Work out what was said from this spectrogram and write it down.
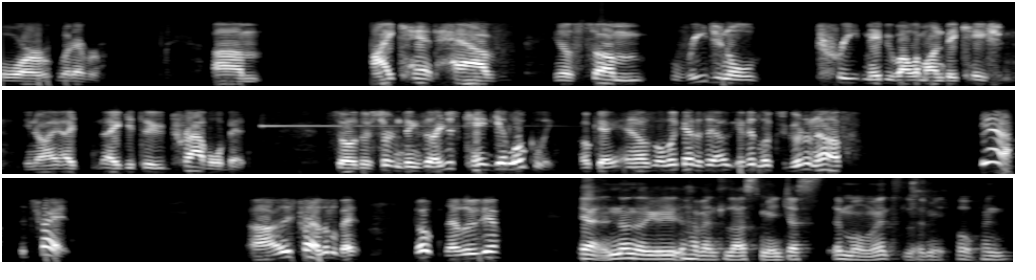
or whatever. Um, I can't have, you know, some regional treat maybe while I'm on vacation. You know, I, I, I get to travel a bit. So there's certain things that I just can't get locally. Okay. And I'll look at it and say, oh, if it looks good enough, yeah, let's try it. Uh, let's try a little bit. Oh, did I lose you? Yeah, no, no, you haven't lost me. Just a moment. Let me open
